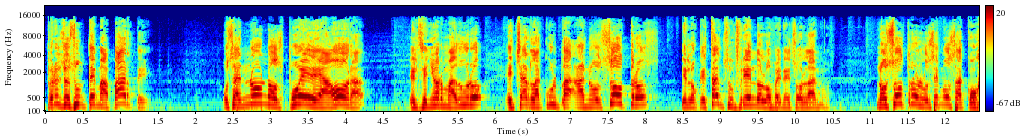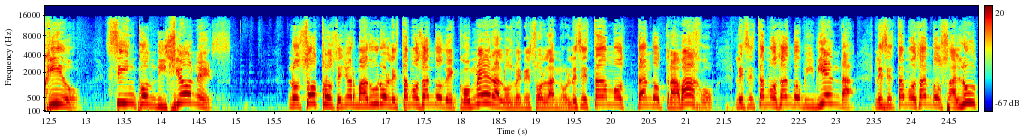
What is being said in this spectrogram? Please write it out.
Pero eso es un tema aparte. O sea, no nos puede ahora el señor Maduro echar la culpa a nosotros de lo que están sufriendo los venezolanos. Nosotros los hemos acogido sin condiciones. Nosotros, señor Maduro, le estamos dando de comer a los venezolanos, les estamos dando trabajo, les estamos dando vivienda, les estamos dando salud,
